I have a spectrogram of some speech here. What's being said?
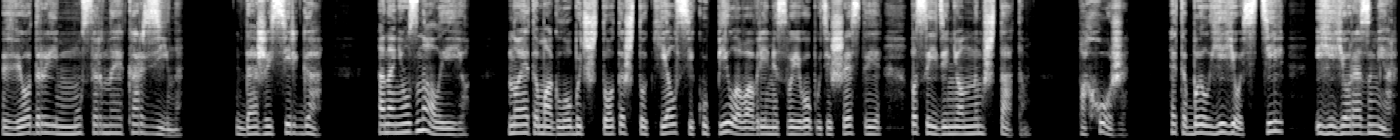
ведра и мусорная корзина. Даже серьга. Она не узнала ее, но это могло быть что-то, что Келси купила во время своего путешествия по Соединенным Штатам. Похоже, это был ее стиль и ее размер.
